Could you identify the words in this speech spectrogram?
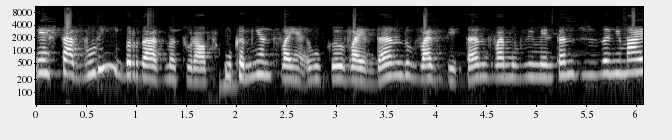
em estado de liberdade natural, porque o caminhante vai, o que vai andando, vai visitando, vai movimentando os animais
